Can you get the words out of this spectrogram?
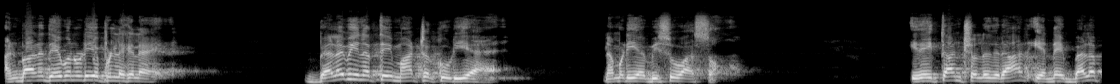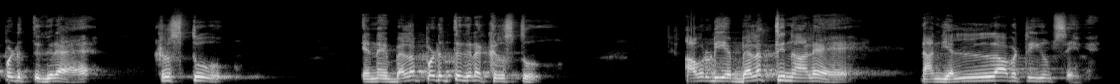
அன்பான தேவனுடைய பிள்ளைகளை பலவீனத்தை மாற்றக்கூடிய நம்முடைய விசுவாசம். இதைத்தான் சொல்லுகிறார் என்னை பலப்படுத்துகிற கிறிஸ்து என்னை பலப்படுத்துகிற கிறிஸ்து. அவருடைய பலத்தினாலே நான் எல்லாவற்றையும் செய்வேன்.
